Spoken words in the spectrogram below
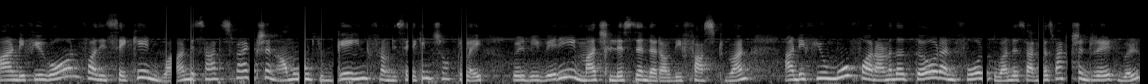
and if you go on for the second one the satisfaction amount you gained from the second chocolate will be very much less than that of the first one. And if you move for another third and fourth one the satisfaction rate will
